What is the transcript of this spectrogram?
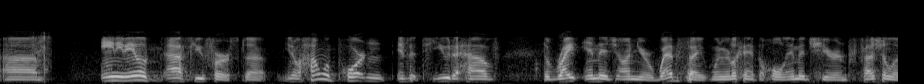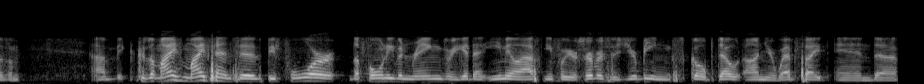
Um, Amy, maybe I'll ask you first. Uh, you know, how important is it to you to have the right image on your website when you're looking at the whole image here in professionalism? Uh, because my my sense is before the phone even rings or you get that email asking for your services, you're being scoped out on your website and uh,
